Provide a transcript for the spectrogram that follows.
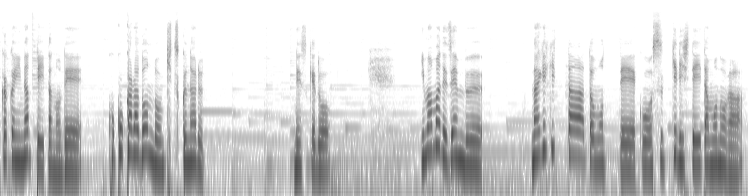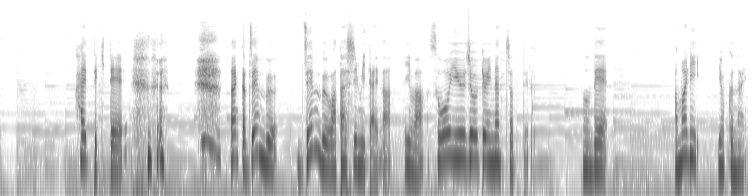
画になっていたので、ここからどんどんきつくなるんですけど、今まで全部投げ切ったと思って、こう、すっきりしていたものが、帰ってきて なんか全部、全部私みたいな、今、そういう状況になっちゃってる。ので、あまり良くない、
